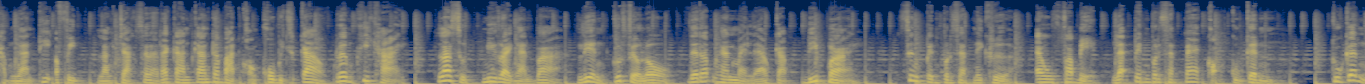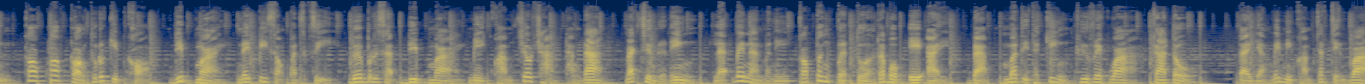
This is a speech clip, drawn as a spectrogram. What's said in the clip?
ทำงานที่ออฟฟิศหลังจากสถานการณ์การระบาดของโควิด -19 เริ่มคลี่คลาย ล่าสุดมีรายงานว่าเลียนกูดเฟลโลได้รับงานใหม่แล้วกับ DeepMind ซึ่งเป็นบริษัทในเครือ Alphabet และเป็นบริษัทแม่ของ Google Google ก็ครอบครองธุรกิจของ DeepMind ในปี 2014 โดยบริษัท DeepMind มีความเชี่ยวชาญทางด้าน Machine Learning และไม่นานมานี้ก็เพิ่งเปิดตัวระบบ AI แบบ Multitasking ที่เรียกว่า Gato แต่ยังไม่มีความชัดเจนว่า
